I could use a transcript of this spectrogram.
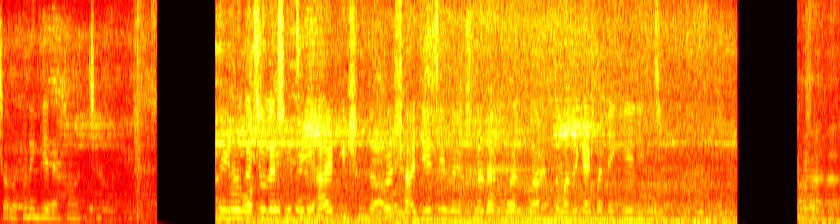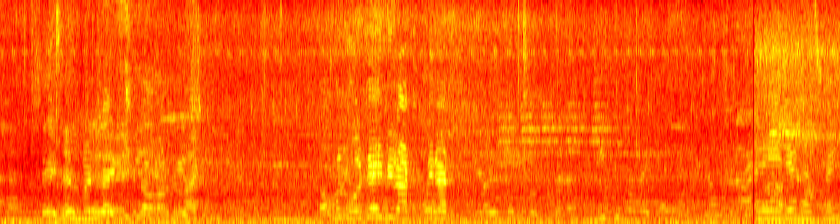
চলো গিয়ে দেখা হচ্ছে। চলে এসেছি। আর কি সুন্দর করে সাজিয়েছে মেনুটা দেখো একবার। তোমাদেরকে একবার দেখিয়ে দিচ্ছি। এই যে হাজব্যান্ড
